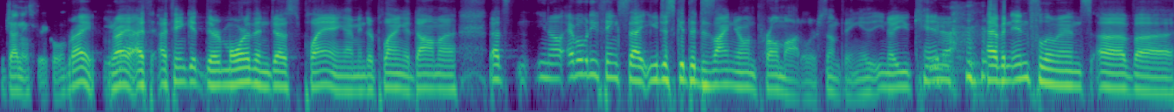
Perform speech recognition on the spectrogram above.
which i think is pretty cool Right, right. I, th- I think it, they're more than just playing. I mean, they're playing a Dama. That's, you know, everybody thinks that you just get to design your own pro model or something. You- You know, you can yeah. have an influence of uh,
